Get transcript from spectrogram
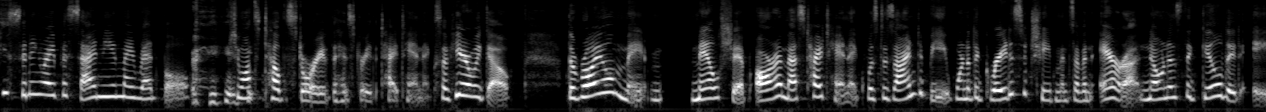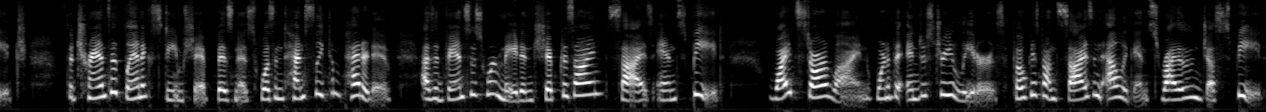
she's sitting right beside me in my Red Bull. she wants to tell the story of the history of the Titanic. So here we go. The Royal Ma- Mail ship RMS Titanic was designed to be one of the greatest achievements of an era known as the Gilded Age. The transatlantic steamship business was intensely competitive as advances were made in ship design, size, and speed. White Star Line, one of the industry leaders, focused on size and elegance rather than just speed.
